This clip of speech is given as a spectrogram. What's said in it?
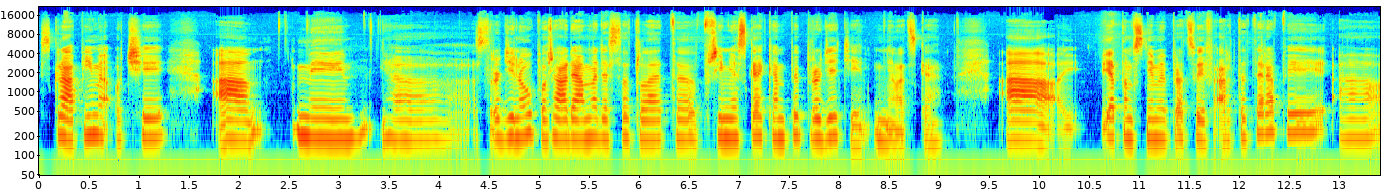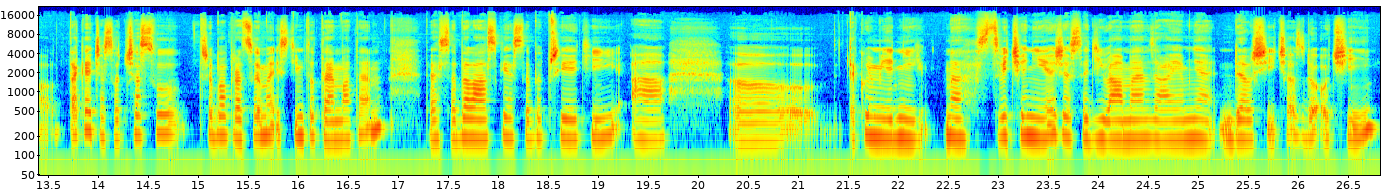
sklápíme oči a my uh, s rodinou pořádáme 10 let eh, příměstské kempy pro děti umělecké. A já tam s nimi pracuji v arteterapii a také čas od času třeba pracujeme i s tímto tématem té sebelásky a sebepřijetí a uh, takovým jedním z cvičení je, že se díváme vzájemně delší čas do očí,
